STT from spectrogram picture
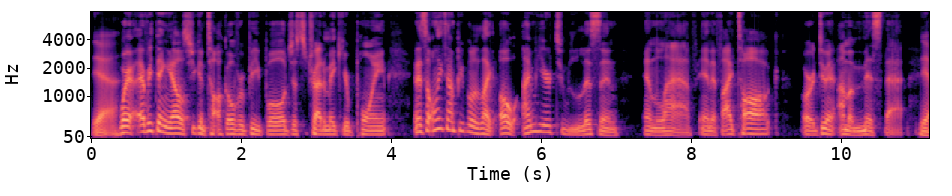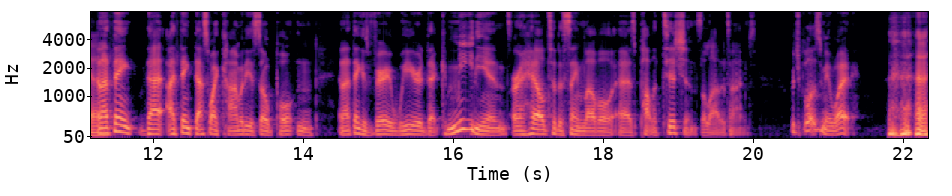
Yeah. Where everything else, you can talk over people just to try to make your point. And it's the only time people are like, oh, I'm here to listen and laugh. And if I talk or do it, I'm to miss that. Yeah. And I think that I think that's why comedy is so potent. And I think it's very weird that comedians are held to the same level as politicians a lot of times, which blows me away.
